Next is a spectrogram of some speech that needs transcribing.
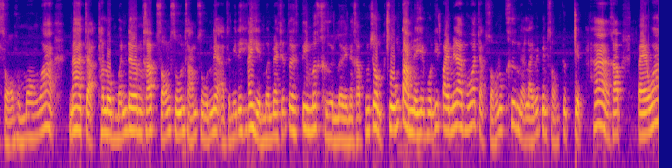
8-2ผมมองว่าน่าจะถล่มเหมือนเดิมครับ 2-0 3-0 เนี่ยอาจจะไม่ได้ให้เห็นเหมือนแมนเชสเตอร์ซิตี้เมื่อคืนเลยนะครับคุณผู้ชม สูงต่ำเนี่ยเหตุผลที่ไปไม่ได้เพราะว่าจาก 2 ลูกครึ่งเนี่ยไหลไปเป็น 2.75 ครับ แปลว่า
